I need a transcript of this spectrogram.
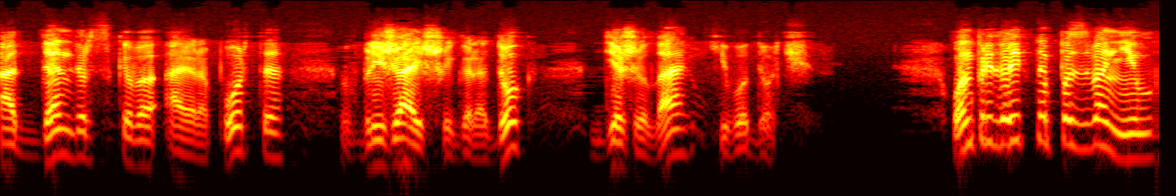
от Денверского аэропорта в ближайший городок, где жила его дочь. Он предварительно позвонил,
